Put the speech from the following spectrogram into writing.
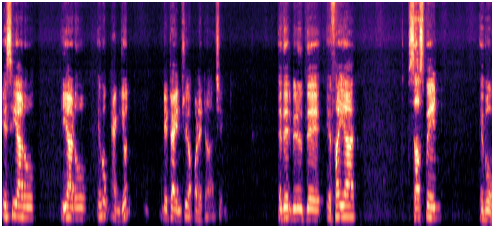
এসিআরও, ইআরও এবং একজন ডেটা এন্ট্রি অপারেটর আছে এদের বিরুদ্ধে এফআইআর, সাসপেন্ড এবং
